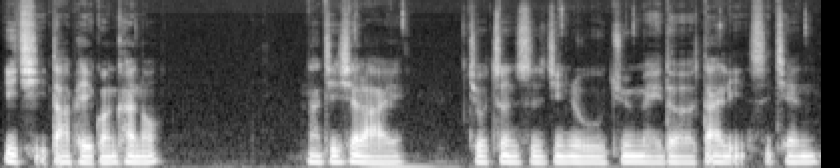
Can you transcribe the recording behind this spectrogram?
一起搭配观看哦。那接下来就正式进入君梅的带领时间。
